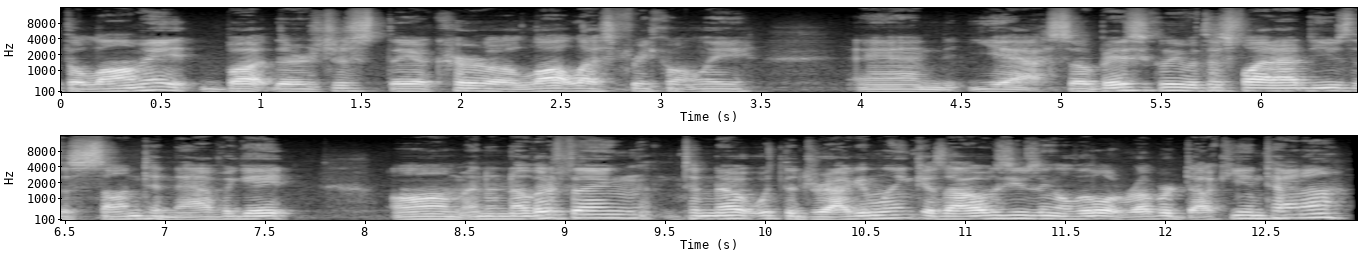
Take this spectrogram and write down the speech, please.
with the Lawmate, but there's just they occur a lot less frequently. And yeah, so basically with this flight, I had to use the sun to navigate. Um, and another thing to note with the Dragon Link is I was using a little rubber ducky antenna,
